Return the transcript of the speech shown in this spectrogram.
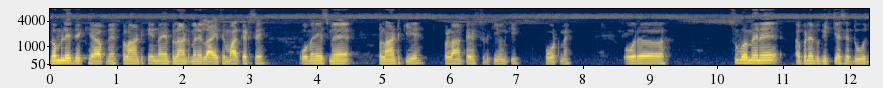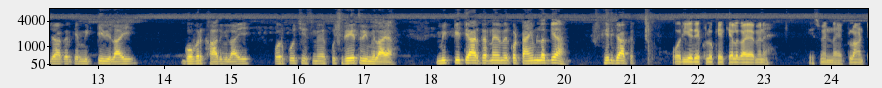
गमले देखे आपने प्लांट के, नए प्लांट मैंने लाए थे मार्केट से, वो मैंने इसमें प्लांट किए प्लांटेशन की उनकी पोट में। और, सुबह मैंने अपने बगीचे से दूर जा कर के मिट्टी भी लाई, गोबर खाद भी लाई और कुछ इसमें कुछ रेत भी मिलाया। मिट्टी तैयार करने में मेरे को टाइम लग गया, फिर जाकर और ये देख लो क्या क्या लगाया मैंने, इसमें नए प्लांट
